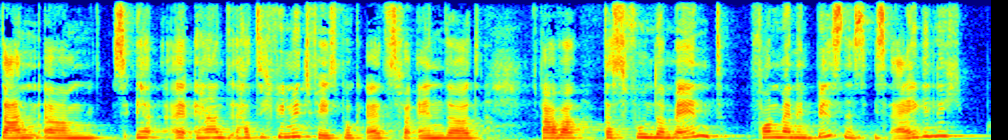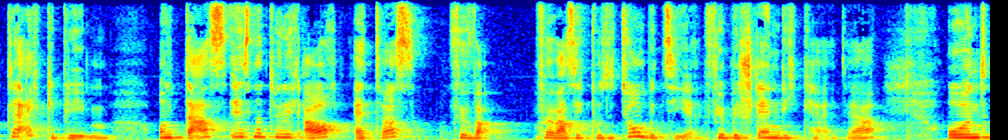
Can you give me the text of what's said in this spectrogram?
dann ähm, hat sich viel mit Facebook-Ads verändert, aber das Fundament von meinem Business ist eigentlich gleich geblieben. Und das ist natürlich auch etwas, für, für was ich Position beziehe, für Beständigkeit. Ja? Und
